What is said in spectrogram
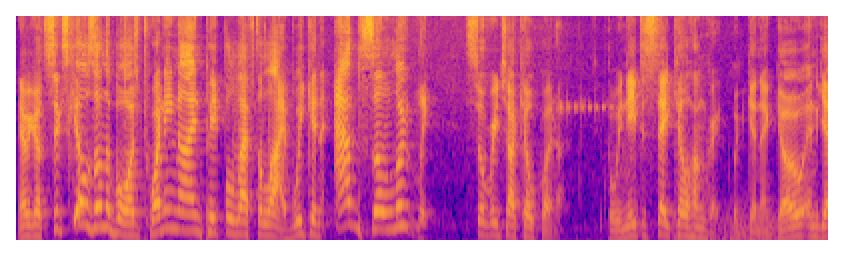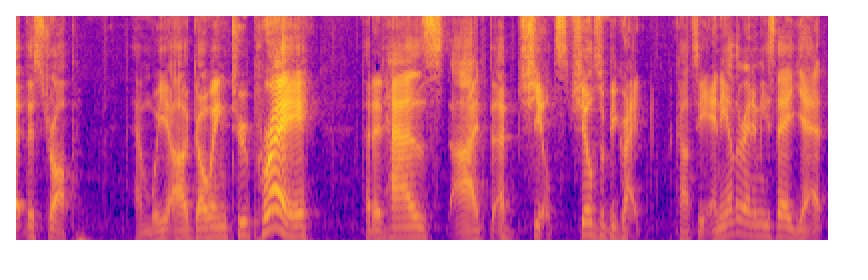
Now we got six kills on the board, 29 people left alive. We can absolutely still reach our kill quota. But we need to stay kill hungry. We're gonna go and get this drop. And we are going to pray that it has uh, uh, shields. Shields would be great. I can't see any other enemies there yet,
